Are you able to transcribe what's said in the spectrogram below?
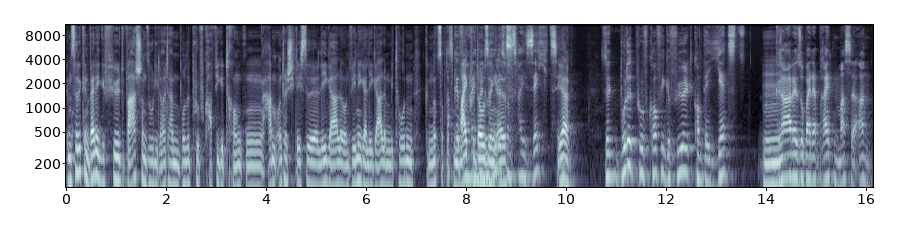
im Silicon Valley gefühlt war es schon so, die Leute haben Bulletproof Coffee getrunken, haben unterschiedlichste legale und weniger legale Methoden genutzt, ob das Microdosing ich meine, ist. Von 2016. Ja. So Bulletproof Coffee gefühlt kommt der jetzt mhm. gerade so bei der breiten Masse an.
